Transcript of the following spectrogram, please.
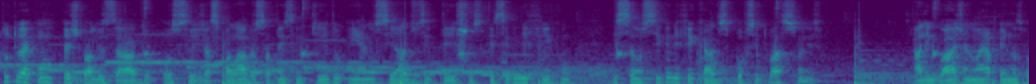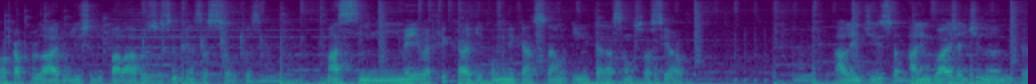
Tudo é contextualizado, ou seja, as palavras só têm sentido em enunciados e textos que significam e são significados por situações. A linguagem não é apenas vocabulário, lista de palavras ou sentenças soltas, mas sim um meio eficaz de comunicação e interação social. Além disso, a linguagem é dinâmica,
